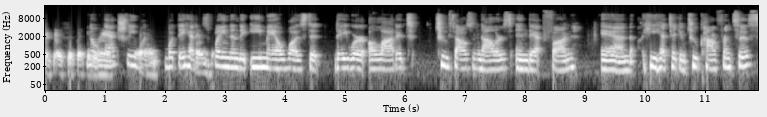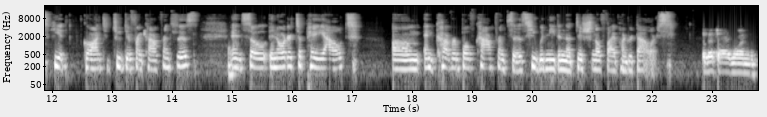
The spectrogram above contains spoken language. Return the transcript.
I think that was a couple no, grand. actually, what, Um, what they had um, explained in the email was that they were allotted two thousand dollars in that fund. And he had taken two conferences. He had gone to two different conferences. And so in order to pay out, um, and cover both conferences, he would need an additional five hundred dollars. So that's all one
